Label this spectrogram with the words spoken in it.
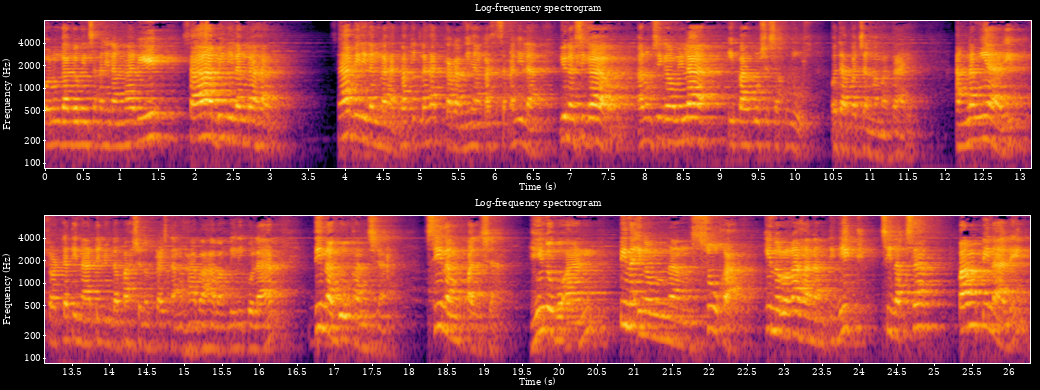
kung anong gagawin sa kanilang hari, sabi nilang lahat. Sabi nilang lahat. Bakit lahat? Karamihan kasi sa kanila, yun ang sigaw. Anong sigaw nila? Ipako siya sa krus o dapat siyang mamatay. Ang nangyari, shortcutin natin yung The Passion of Christ na ang haba-habang pelikula, dinabukan siya, sinampal siya, hinubuan, pinainom ng suka, kinoronahan ng tinik, sinaksak, pampinali,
